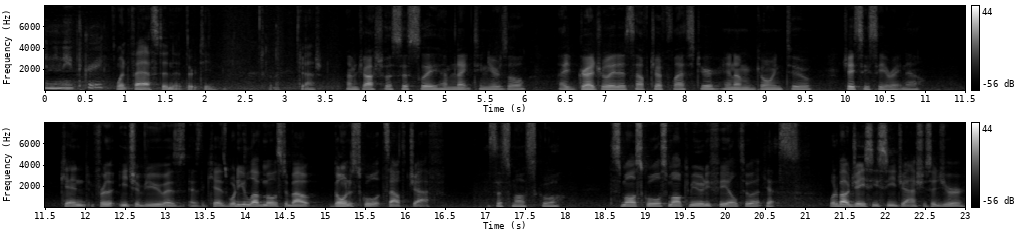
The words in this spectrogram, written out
in an eighth grade. Went fast, didn't it? 13. Josh? I'm Joshua Sisley. I'm 19 years old. I graduated South Jeff last year, and I'm going to JCC right now. Ken, for each of you as, as the kids, what do you love most about going to school at South Jeff? It's a small school. Small school, small community feel to it? Yes. What about JCC, Josh? You said you're,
